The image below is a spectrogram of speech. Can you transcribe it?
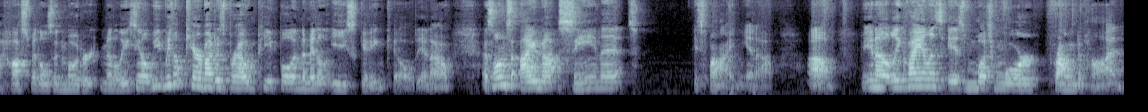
hospitals in the motor, Middle East. You know, we, we don't care about just brown people in the Middle East getting killed, you know. As long as I'm not seeing it, it's fine, you know. Um, but, you know, like, violence is much more frowned upon.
